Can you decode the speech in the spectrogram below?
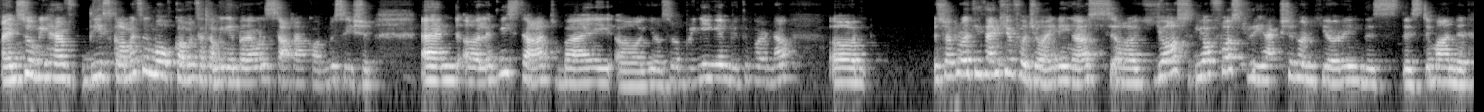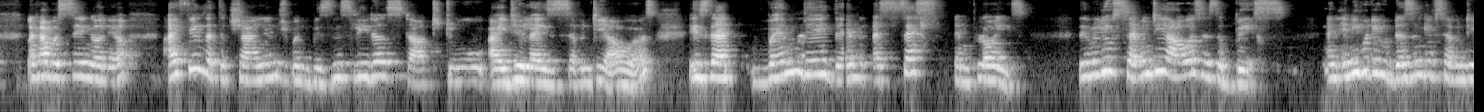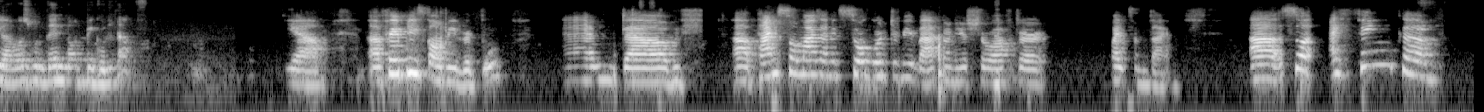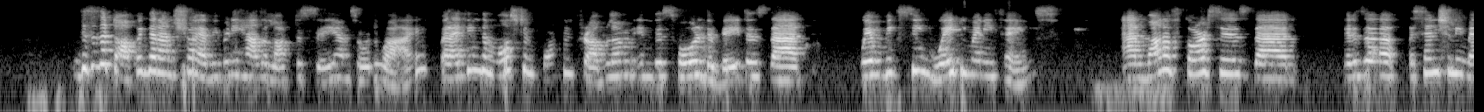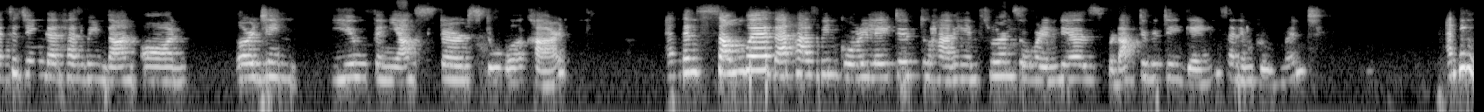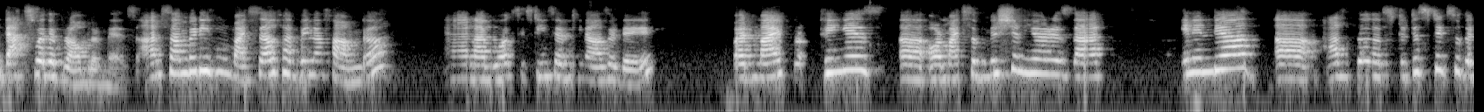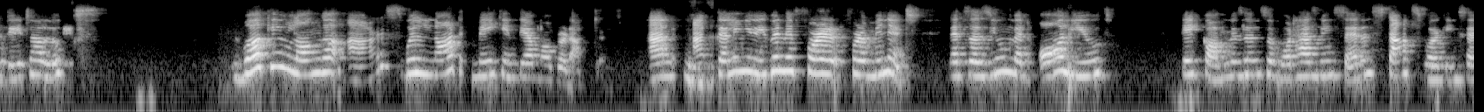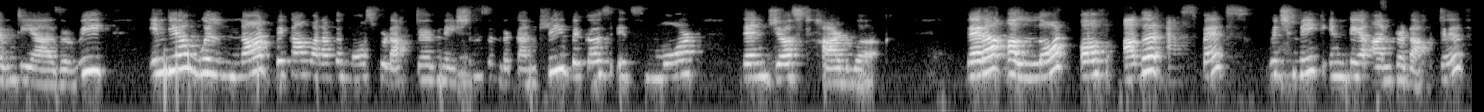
and so we have these comments and more comments are coming in, but I want to start our conversation. And uh, let me start by, uh, you know, sort of bringing in Rituparna. Uh, Chakravarti, thank you for joining us. Uh, your, your first reaction on hearing this, this demand, and like I was saying earlier, I feel that the challenge when business leaders start to idealize 70 hours is that when they then assess employees, they will use 70 hours as a base. And anybody who doesn't give 70 hours will then not be good enough. Yeah. Uh, Faye, please call me Ritu. And um, uh, thanks so much. And it's so good to be back on your show after quite some time. Uh, so I think uh, this is a topic that I'm sure everybody has a lot to say, and so do I. But I think the most important problem in this whole debate is that we're mixing way too many things. And one, of course, is that there is a essentially messaging that has been done on urging youth and youngsters to work hard. And then somewhere that has been correlated to having influence over India's productivity gains and improvement. I think that's where the problem is. I'm somebody who myself have been a founder and I've worked 16, 17 hours a day. But my thing is, uh, or my submission here is that in India, uh, as the statistics of the data looks, working longer hours will not make India more productive. And I'm telling you, even if for, for a minute, let's assume that all youth take cognizance of what has been said and starts working 70 hours a week, India will not become one of the most productive nations in the country because it's more than just hard work. There are a lot of other aspects which make India unproductive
